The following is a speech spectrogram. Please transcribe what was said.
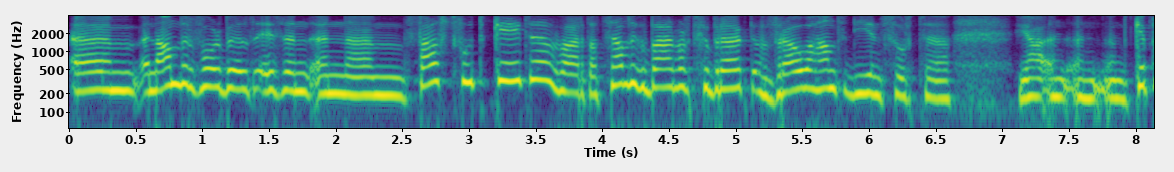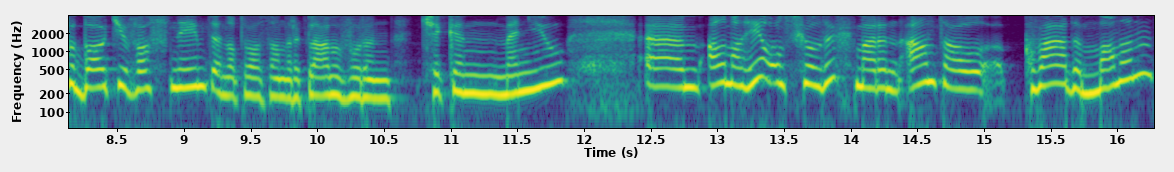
Um, een ander voorbeeld is een, een um, fastfoodketen waar datzelfde gebaar wordt gebruikt. Een vrouwenhand die een soort uh, ja, een, een, een, kippenboutje vastneemt. En dat was dan reclame voor een chicken menu. Um, allemaal heel onschuldig, maar een aantal kwade mannen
